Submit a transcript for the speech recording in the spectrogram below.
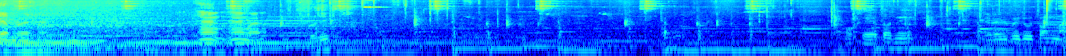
เต็มเลยนะแห้งแห้งแล้วดูดิโอเคต้นนี้ เดี๋ยวเราไปดูต้นใหม่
